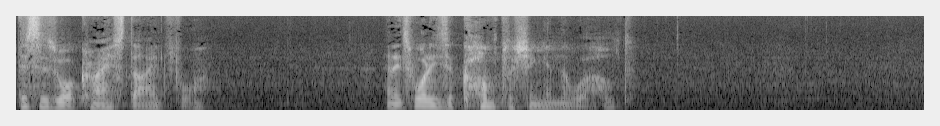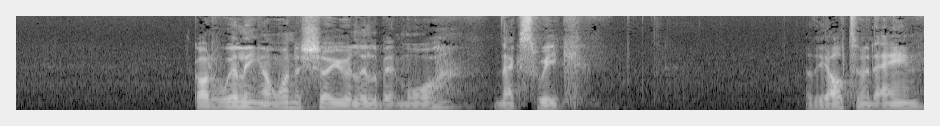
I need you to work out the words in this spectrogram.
This is what Christ died for. And it's what he's accomplishing in the world. God willing, I want to show you a little bit more next week of the ultimate aim,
